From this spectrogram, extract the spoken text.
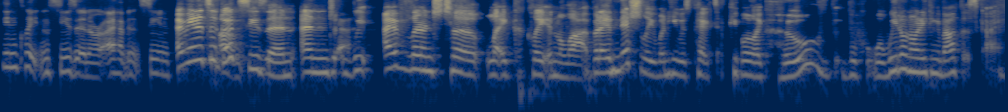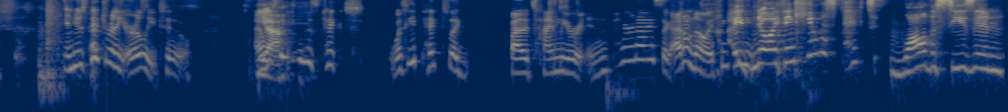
seen Clayton's season, or I haven't seen. I mean, it's a good Um, season, and yeah. we I've learned to like Clayton a lot. But initially, when he was picked, people were like, "Who? Well, we don't know anything about this guy." And he was picked really early too. I Yeah. he was picked. Was he picked like by the time we were in Paradise? Like I don't know. I think I he, no, I think he was picked while the season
